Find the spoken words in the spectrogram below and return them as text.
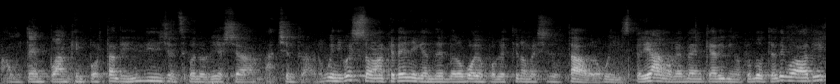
ha un tempo anche importante di due diligence, poi non riesce a, a centrarlo. Quindi queste sono anche temi che andrebbero poi un pochettino messi sul tavolo, quindi speriamo che, che arrivino prodotti adeguati,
